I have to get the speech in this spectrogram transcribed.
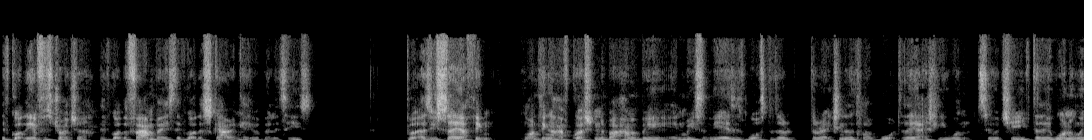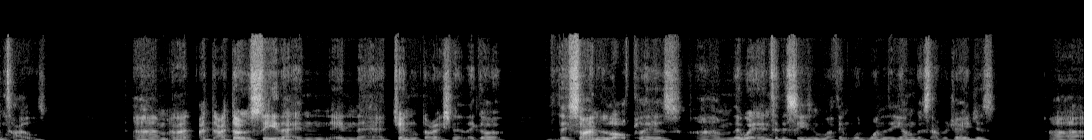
They've got the infrastructure, they've got the fan base, they've got the scouting capabilities. But as you say, I think one thing I have questioned about Hammarby in recent years is what's the direction of the club? What do they actually want to achieve? Do they want to win titles? Um, and I, I, I, don't see that in in their general direction that they go. They sign a lot of players. Um, they went into the season, I think, with one of the youngest average ages uh,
